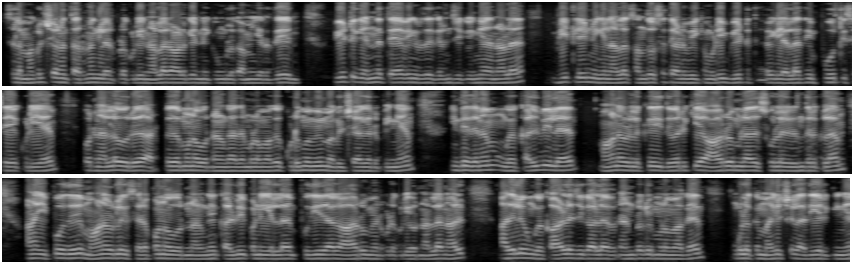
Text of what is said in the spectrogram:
சில மகிழ்ச்சியான தருணங்கள் ஏற்படக்கூடிய நல்ல நாளுக்கு இன்னைக்கு உங்களுக்கு அமைகிறது. வீட்டுக்கு என்ன தேவைங்கிறத தெரிஞ்சுக்குவீங்க. அதனால் வீட்லேயும் நீங்கள் நல்ல சந்தோஷத்தை அனுபவிக்க முடியும். வீட்டு தேவைகள் எல்லாத்தையும் பூர்த்தி செய்யக்கூடிய ஒரு நல்ல ஒரு அற்புதமான ஒரு நாள். அதன் மூலமாக குடும்பமே மகிழ்ச்சியாக இருப்பீங்க. இந்த தினம் உங்கள் கல்வியில் மாணவர்களுக்கு இது வரைக்கும் ஆர்வம் இல்லாத சூழல் இருந்திருக்கலாம். ஆனால் இப்போது மாணவர்களுக்கு சிறப்பான ஒரு நாளுங்க. கல்வி பணிகளில் புதிதாக ஆர்வம் ஏற்படக்கூடிய ஒரு நல்ல நாள். அதில் உங்கள் காலேஜ் கால நண்பர்கள் மூலமாக உங்களுக்கு மகிழ்ச்சிகள் அதிகரிக்குங்க.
